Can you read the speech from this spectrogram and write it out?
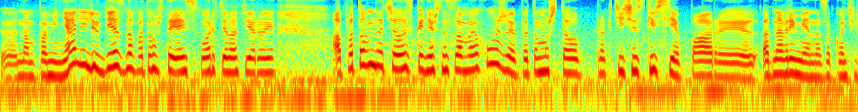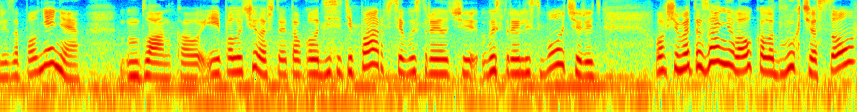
э, нам поменяли любезно, потому что я испортила первые. А потом началось, конечно, самое хуже, потому что практически все пары одновременно закончили заполнение м, бланков. И получилось, что это около 10 пар, все выстроили- выстроились в очередь. В общем, это заняло около двух часов.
